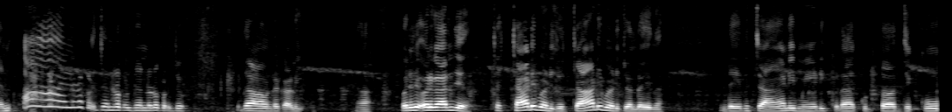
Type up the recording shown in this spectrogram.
എന്നോട് കളിച്ചു എന്നോട് കളിച്ചു എന്നോട് കളിച്ചു. ഇതാണ് അവന്റെ കളി. ഒരു ഒരു കാര്യം ചെയ്തു ചാടി മേടിച്ചു ചാടി മേടിച്ചു എന്റെ കയ്യിൽ എന്റെ കയ്യിൽ ചാടി മേടിക്കടാ കുട്ടാ ചിക്കൂ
